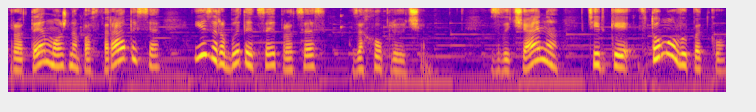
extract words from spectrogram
проте можна постаратися і зробити цей процес захоплюючим. Звичайно, тільки в тому випадку,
